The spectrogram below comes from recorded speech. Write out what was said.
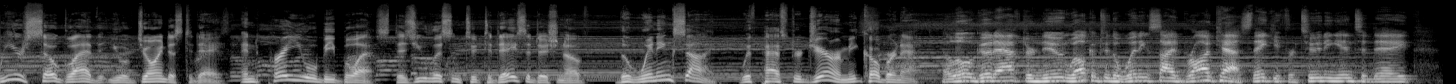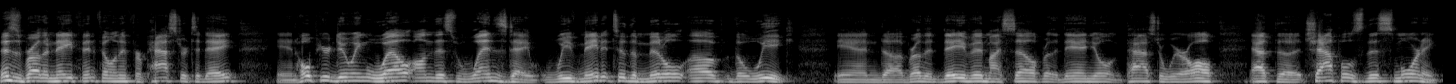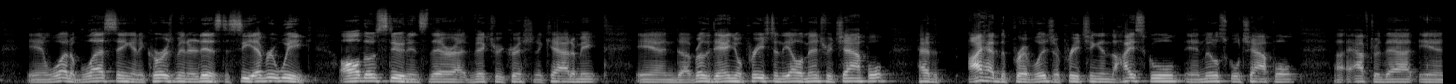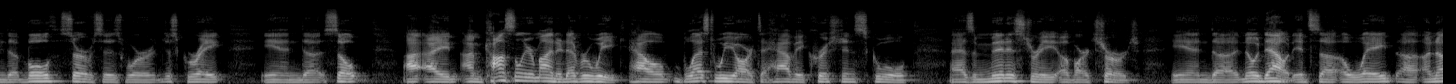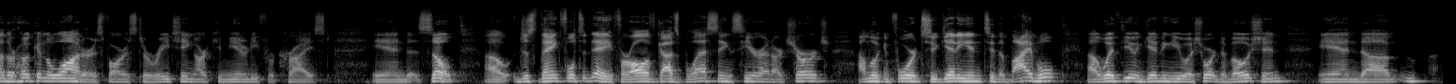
We are so glad that you have joined us today and pray you will be blessed as you listen to today's edition of The Winning Side with Pastor Jeremy Coburnett. Hello, good afternoon. Welcome to the Winning Side broadcast. Thank you for tuning in today. This is Brother Nathan filling in for Pastor today and hope you're doing well on this Wednesday. We've made it to the middle of the week. And uh, Brother David, myself, Brother Daniel, and Pastor, we're all at the chapels this morning. And what a blessing and encouragement it is to see every week all those students there at Victory Christian Academy. And uh, Brother Daniel preached in the elementary chapel. Had I had the privilege of preaching in the high school and middle school chapel uh, after that, and uh, both services were just great. And uh, so I, I, I'm constantly reminded every week how blessed we are to have a Christian school as a ministry of our church. And uh, no doubt it's a, a way, uh, another hook in the water as far as to reaching our community for Christ. And so, uh, just thankful today for all of God's blessings here at our church. I'm looking forward to getting into the Bible uh, with you and giving you a short devotion. And uh,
